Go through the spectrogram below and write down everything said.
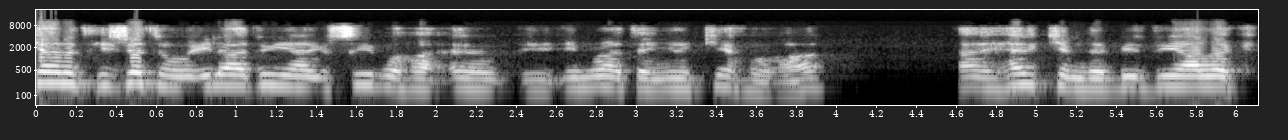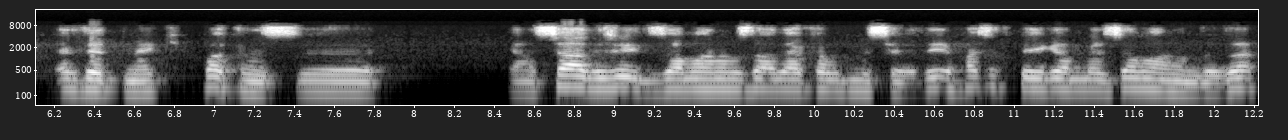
كَانَتْ هِجْرَتُهُ اِلَى dünya يُصِيبُهَا اِمْرَةً يَنْكِهُهَا yani her kimde bir dünyalık elde etmek, bakınız e, yani sadece zamanımızda alakalı bir mesele değil. Hazreti Peygamber zamanında da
